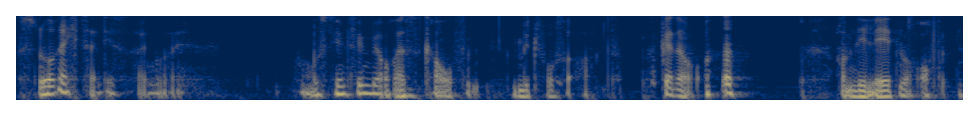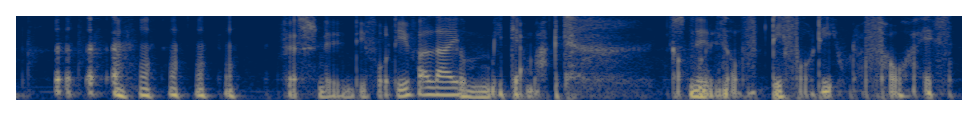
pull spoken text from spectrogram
Muss nur rechtzeitig sagen, weil man muss den Film ja auch erst kaufen. Mittwochsabend. Genau. Haben die Läden noch offen. Fährst schnell in DVD-Verleih. Zum Mediamarkt. Kauft man das auf DVD oder VHS.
